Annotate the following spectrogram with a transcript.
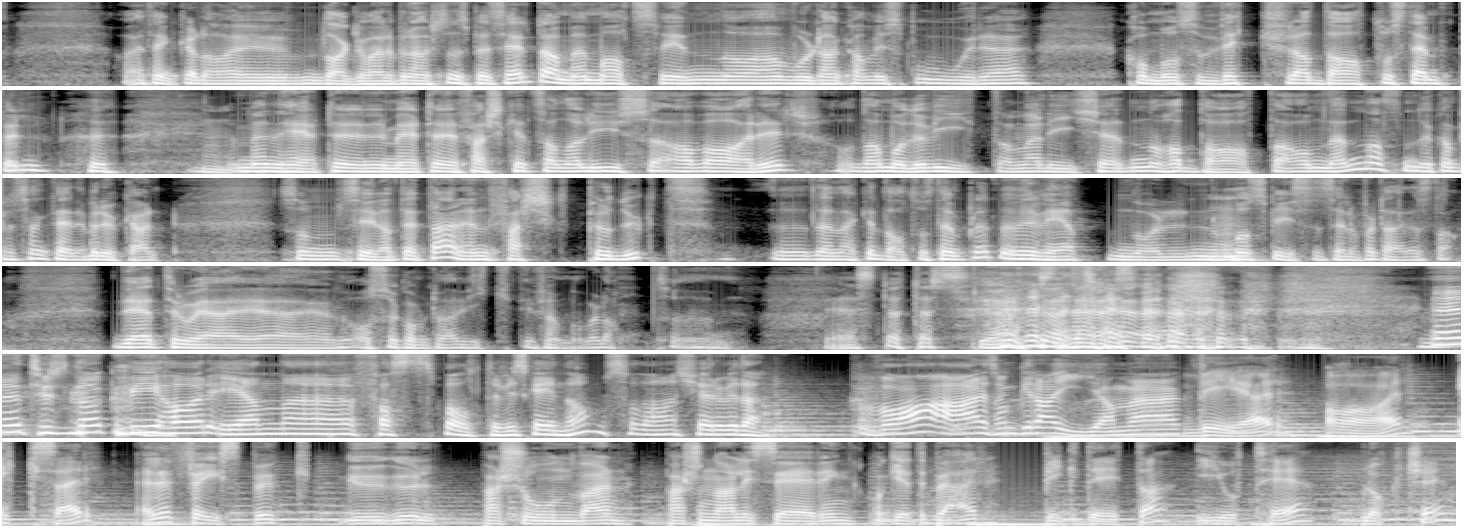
Og jeg tenker da i dagligvarebransjen spesielt, da, med matsvinn og hvordan kan vi spore komme oss vekk fra datostempel, mm. men helt til, mer til ferskhetsanalyse av varer. Og da må du vite om verdikjeden og ha data om den, da, som du kan presentere brukeren. Som sier at dette er en ferskt produkt. Den er ikke datostemplet, men vi vet når den mm. må spises eller fortæres. da. Det tror jeg eh, også kommer til å være viktig framover. Det støttes. Ja. det støttes. Eh, tusen takk. Vi har en eh, fast spalte vi skal innom, så da kjører vi den. Hva er liksom greia med VR, AR, XR eller Facebook, Google, personvern, personalisering og GDPR? Big data, IOT, blockchain.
